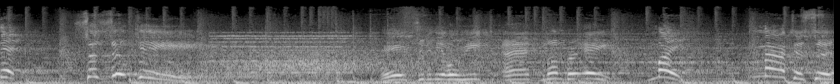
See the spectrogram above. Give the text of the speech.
Nick Suzuki. Et du numéro 8 and number 8, Mike Matheson.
